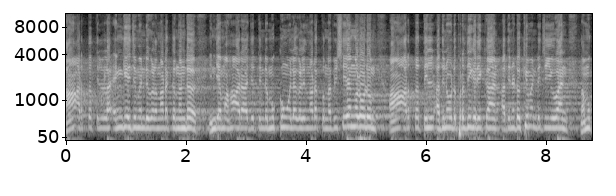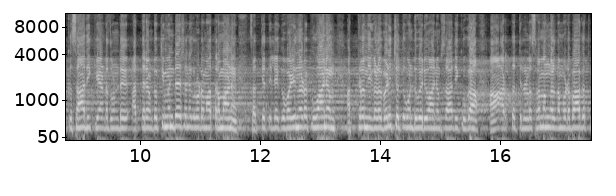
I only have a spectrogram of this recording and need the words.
ആ അർത്ഥത്തിലുള്ള എൻഗേജ്മെന്റുകൾ നടക്കുന്നുണ്ട്. ഇന്ത്യ മഹാരാജ്യത്തിന്റെ മുക്കുമൂലകളിൽ നടക്കുന്ന വിഷയങ്ങളോടും ആ അർത്ഥത്തിൽ അതിനോട് പ്രതികരിക്കാൻ അതിനെ ഡോക്യുമെന്റ് ചെയ്യുവാൻ നമുക്ക് സാധിക്കേണ്ടതുണ്ട്. അത്തരം ഡോക്യുമെന്റേഷനുകളുടെ മാത്രമാണ് സത്യത്തിലേക്ക് വഴി നടക്കുവാനും അക്രമികളെ വെളിച്ചത്ത് കൊണ്ടുവരുവാനും സാധിക്കുക. ആ അർത്ഥത്തിലുള്ള ശ്രമങ്ങൾ നമ്മുടെ ഭാഗത്തു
